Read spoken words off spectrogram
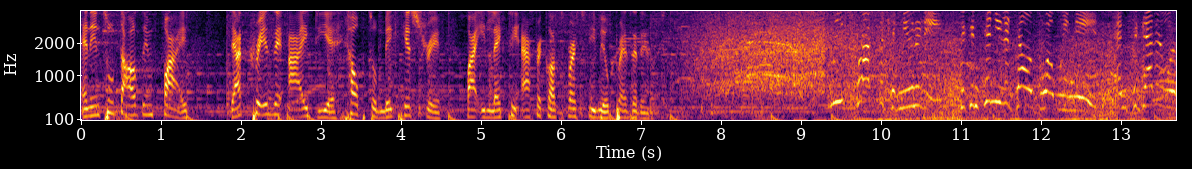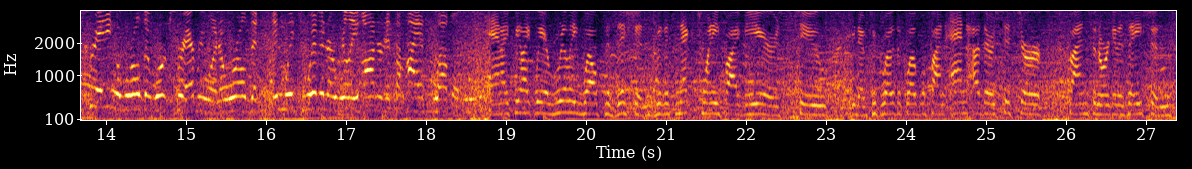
and in 2005, that crazy idea helped to make history by electing Africa's first female president. The community to continue to tell us what we need, and together we're creating a world that works for everyone, a world that, in which women are really honored at the highest level. And I feel like we are really well positioned for this next 25 years to, you know, to grow the Global Fund and other sister funds and organizations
